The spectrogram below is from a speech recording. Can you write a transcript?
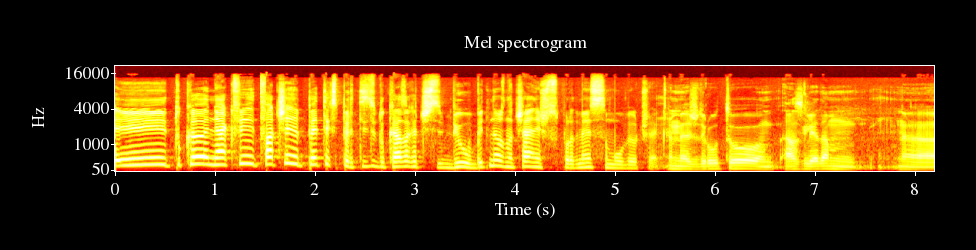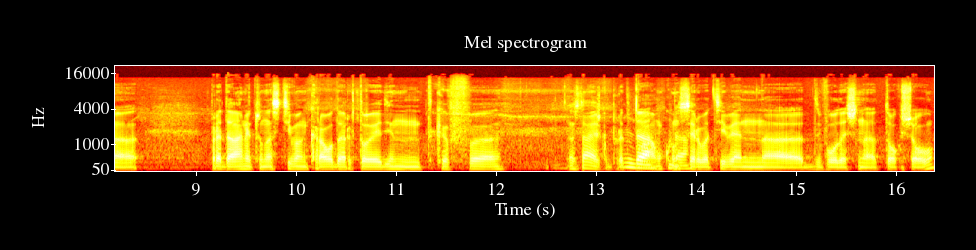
и тук някакви... Това, че пет експертизи доказаха, че си бил убит, не означава нищо. Според мен си самоубил човек. Между другото, аз гледам а, предаването на Стивън Краудър. Той е един такъв, а, знаеш го предполагам, Да, консервативен а, водещ на ток-шоу.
